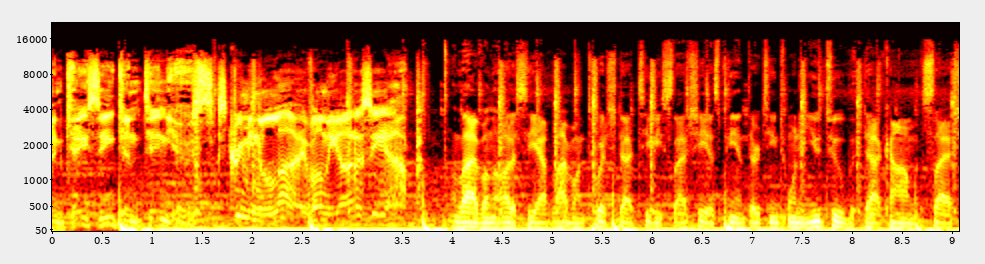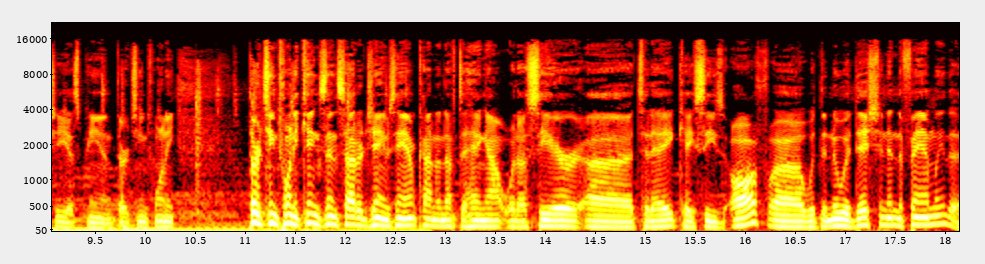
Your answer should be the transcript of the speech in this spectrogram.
And KC continues. Streaming live on the Audacy app. Live on the Audacy app, live on twitch.tv slash ESPN 1320, youtube.com slash ESPN 1320. 1320 Kings Insider James Ham, kind enough to hang out with us here uh, today. KC's off uh, with the new addition in the family. The,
